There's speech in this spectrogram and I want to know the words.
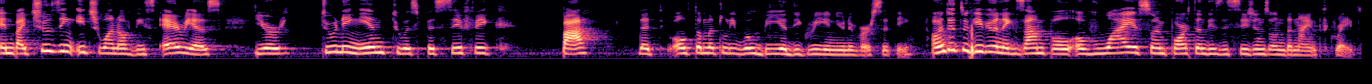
And by choosing each one of these areas, you're tuning into a specific path that ultimately will be a degree in university. I wanted to give you an example of why it's so important these decisions on the ninth grade.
